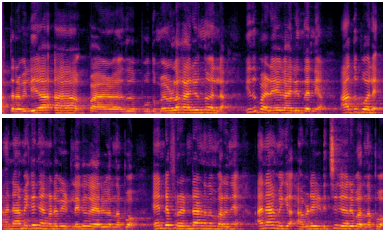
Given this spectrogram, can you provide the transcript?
അത്ര വലിയ പുതുമയുള്ള കാര്യമൊന്നുമല്ല. ഇത് പഴയ കാര്യം തന്നെയാണ് അതുപോലെ അനാമിക ഞങ്ങളുടെ വീട്ടിലേക്ക് കയറി വന്നപ്പോൾ എന്റെ ഫ്രണ്ടാണെന്നും പറഞ്ഞ് അനാമിക അവിടെ ഇടിച്ചു കയറി വന്നപ്പോൾ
